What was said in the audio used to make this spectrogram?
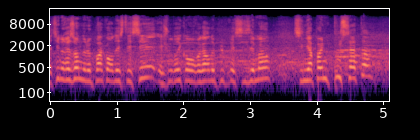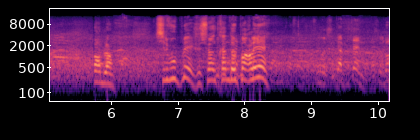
a-t-il raison de ne pas accorder cet Et je voudrais qu'on regarde plus précisément s'il n'y a pas une poussette joueur blanc. S'il vous plaît, je suis en train de parler. Je suis capitaine. bon,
